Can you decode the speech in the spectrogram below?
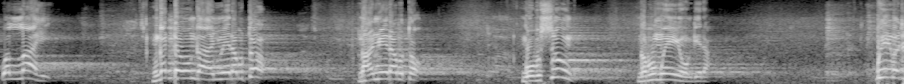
wallahi. Ngaddawo ngaanywera buto ngaanywera buto ngaobusungu nga bumweyongera bwebat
